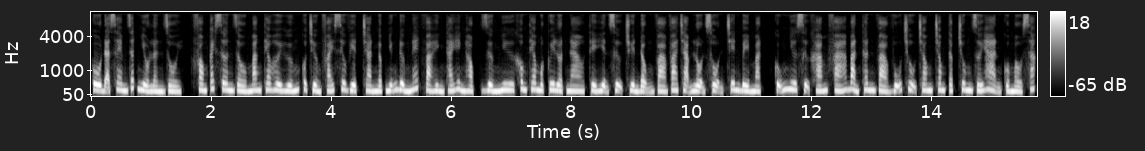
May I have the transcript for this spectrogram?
Cô đã xem rất nhiều lần rồi, phong cách sơn dầu mang theo hơi hướng của trường phái siêu Việt tràn ngập những đường nét và hình thái hình học dường như không theo một quy luật nào thể hiện sự chuyển động và va chạm lộn xộn trên bề mặt, cũng như sự khám phá bản thân và vũ trụ trong trong tập trung giới hạn của màu sắc.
